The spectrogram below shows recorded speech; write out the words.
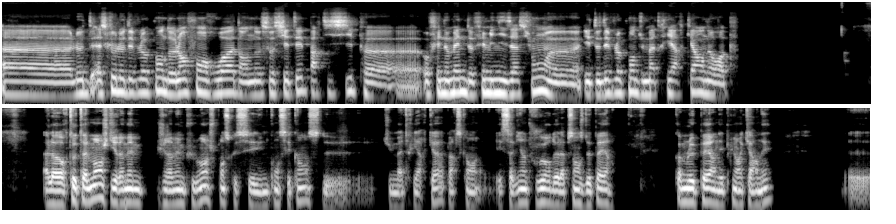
Euh, est-ce que le développement de l'enfant roi dans nos sociétés participe euh, au phénomène de féminisation euh, et de développement du matriarcat en Europe? Alors totalement, je dirais même, même plus loin. Je pense que c'est une conséquence du matriarcat parce et ça vient toujours de l'absence de père. Comme le père n'est plus incarné, euh,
